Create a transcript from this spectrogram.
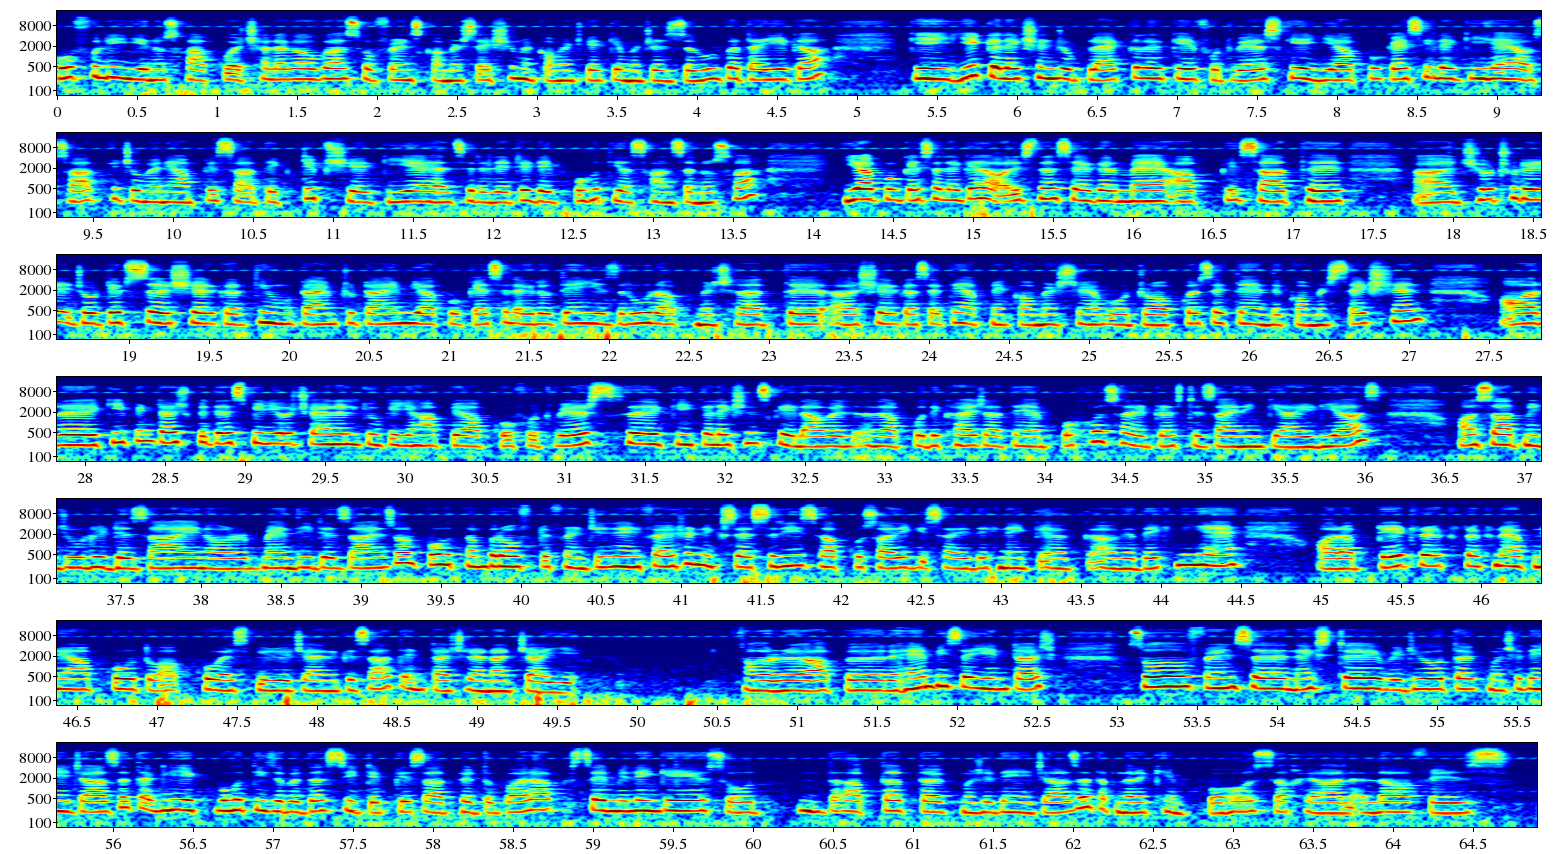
होपफुली ये नुस्खा आपको अच्छा लगा होगा। सो फ्रेंड्स कमेंट सेक्शन में कमेंट करके मुझे ज़रूर बताइएगा कि ये कलेक्शन जो ब्लैक कलर के फुटवेयर्स की है ये आपको कैसी लगी है? और साथ में जो मैंने आपके साथ एक टिप शेयर की है हेल्थ से रिलेटेड एक बहुत ही आसान सा नुस्खा ये आपको कैसा लगा और इस तरह से अगर मैं आपके साथ छोटे छोटे जो टिप्स शेयर करती हूँ टाइम टू टाइम, ये आपको कैसे लग रहे होते हैं, ये ज़रूर आप मेरे साथ शेयर कर सकते हैं। अपने कमेंट्स जो हैं वो ड्रॉप कर सकते हैं इन द कमेंट सेक्शन। और keep in touch with S video channel, क्योंकि यहाँ पे आपको फुटवेयर्स की कलेक्शंस के अलावा आपको दिखाए जाते हैं बहुत सारे ड्रेस डिज़ाइनिंग के आइडियाज़। और साथ में ज्वेलरी डिज़ाइन और मेहंदी डिज़ाइन और बहुत नंबर ऑफ़ डिफरेंट चीज़ें फ़ैशन एक्सेसरीज़ आपको सारी की सारी देखने अगर देखनी है और अपडेट रख रखना है अपने आप को तो आपको एस वीडियो चैनल के साथ इन टच रहना चाहिए। और आप रहें भी सही in touch so friends next video तक मुझे दें इजाज़त। अगली एक बहुत ही ज़बरदस्त सी टिप के साथ फिर दोबारा आपसे मिलेंगे। सो so, अब तब तक मुझे दें इजाज़त। अपना रखें बहुत सा ख्याल। अल्लाह हाफिज़।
